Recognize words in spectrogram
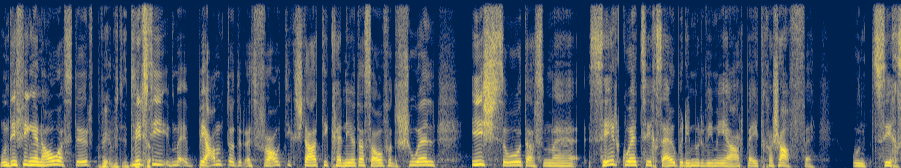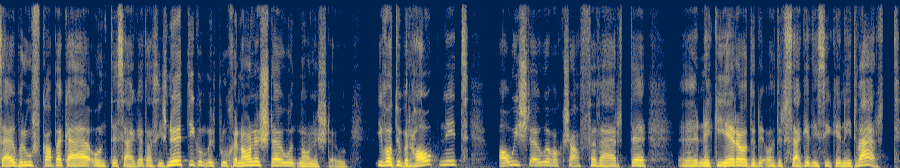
Und ich finde auch, dass dort Wie- wie- wir sind Beamte oder ein Verwaltungsstaat, ich kenne ja das auch von der Schule, ist so, dass man sehr gut sich selber immer wie mehr Arbeit kann schaffen kann. Und sich selber Aufgaben geben und dann sagen, das ist nötig und wir brauchen noch eine Stelle und noch eine Stelle. Ich will überhaupt nicht alle Stellen, die geschaffen werden, äh, negieren oder, oder sagen, die seien nicht wert.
